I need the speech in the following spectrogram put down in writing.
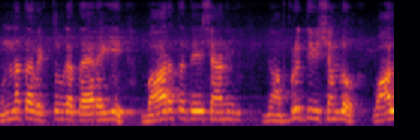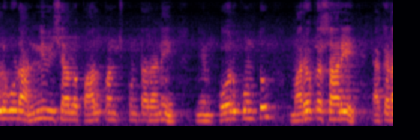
ఉన్నత వ్యక్తులుగా తయారయ్యి భారతదేశాన్ని అభివృద్ధి విషయంలో వాళ్ళు కూడా అన్ని విషయాల్లో పాల్పంచుకుంటారని నేను కోరుకుంటూ మరొకసారి అక్కడ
